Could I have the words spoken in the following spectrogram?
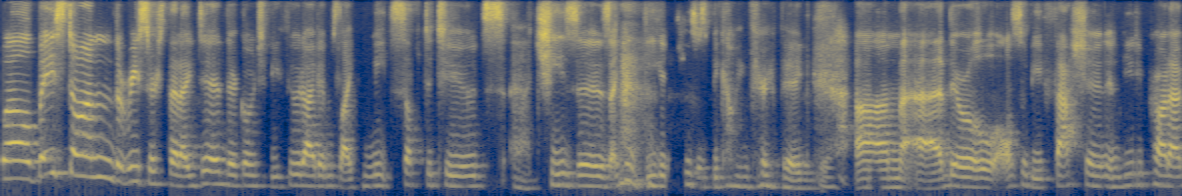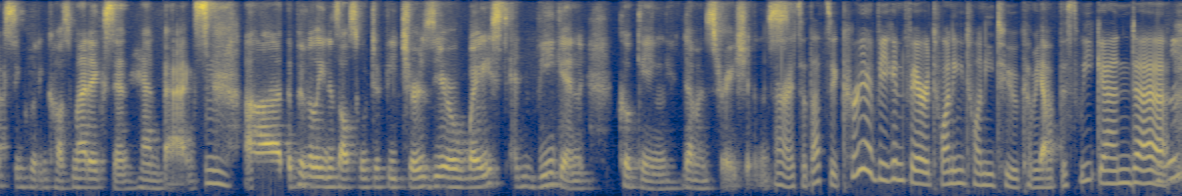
Well, based on the research that I did, there are going to be food items like meat substitutes, uh, cheeses. I think vegan cheese is becoming very big. Um, uh, there will also be fashion and beauty products, including cosmetics and handbags. Mm. Uh, the pavilion is also going to feature zero waste and vegan cooking demonstrations. All right, so that's the Korea Vegan Fair 2022 coming yep. up this weekend. Uh, mm-hmm.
